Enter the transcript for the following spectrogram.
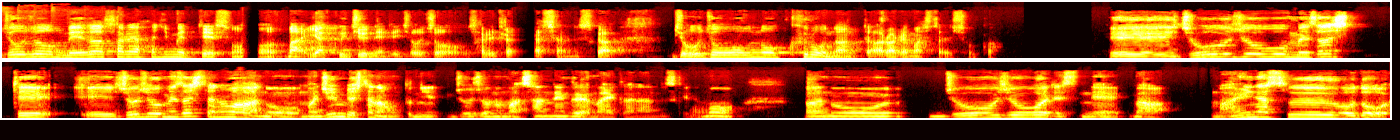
上場を目指され始めて、その、まあ、約10年で上場されてらっしゃるんですが、上場の苦労なんてあられましたでしょうか？えー、上場を目指して、えー上場を目指したのは、あの、まあ、準備をしたのは本当に上場のまあ3年ぐらい前からなんですけども、あの、上場はですね、まあ、マイナスをどう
